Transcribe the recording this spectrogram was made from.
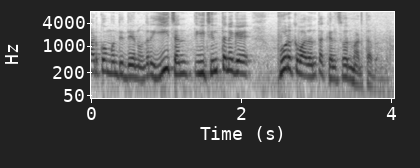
ಮಾಡ್ಕೊಂಬಂದಿದ್ದೇನು ಅಂದರೆ ಈ ಚನ್, ಈ ಚಿಂತನೆಗೆ ಪೂರಕವಾದಂಥ ಕೆಲಸವನ್ನು ಮಾಡ್ತಾ ಬಂದರು.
